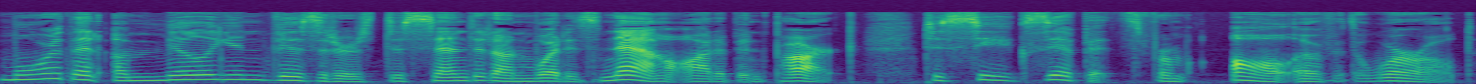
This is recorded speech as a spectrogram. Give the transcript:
More than a million visitors descended on what is now Audubon Park to see exhibits from all over the world.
